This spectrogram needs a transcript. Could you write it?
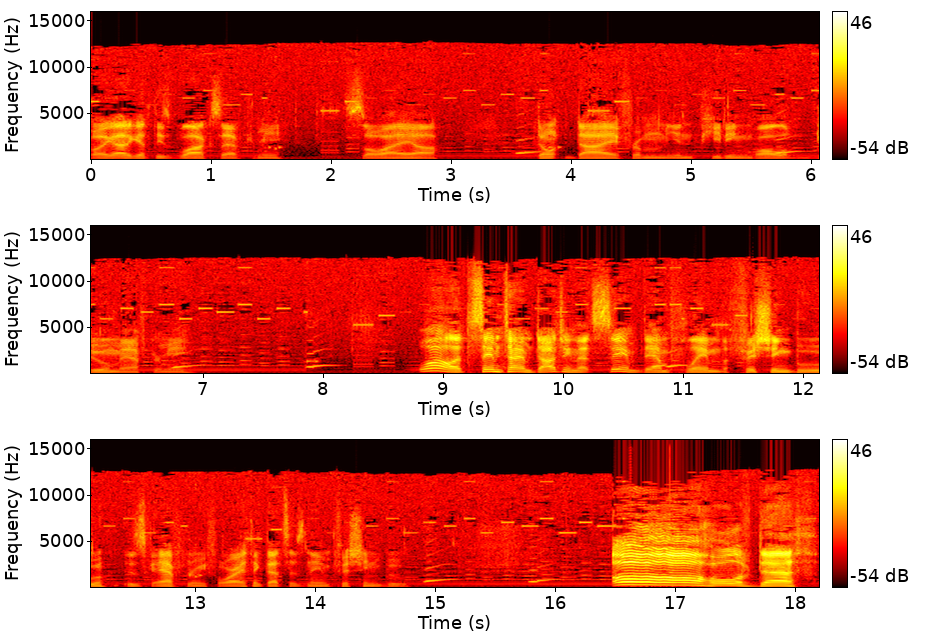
So I gotta get these blocks after me, so I uh, don't die from the impeding wall of doom after me. Well, at the same time, dodging that same damn flame the Fishing Boo is after me for. I think that's his name, Fishing Boo. Oh, Hole of Death!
